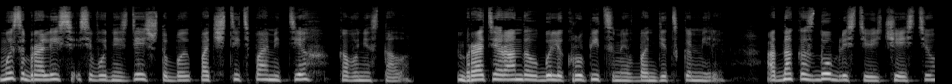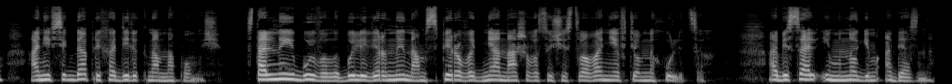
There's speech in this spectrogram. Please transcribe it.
Мы собрались сегодня здесь, чтобы почтить память тех, кого не стало. Братья Рандall были крупицами в бандитском мире, однако с доблестью и честью они всегда приходили к нам на помощь. Стальные буйволы были верны нам с первого дня нашего существования в темных улицах. Абиссаль им многим обязана.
